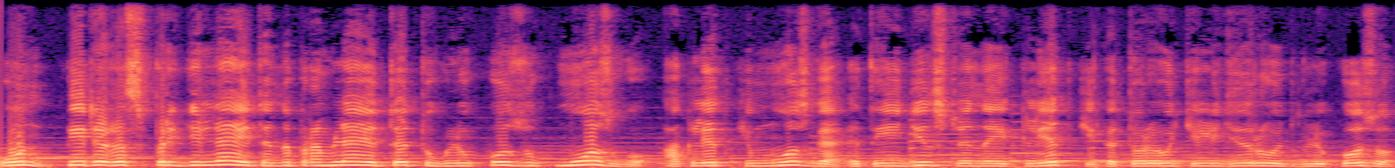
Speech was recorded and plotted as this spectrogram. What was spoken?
Он перераспределяет и направляет эту глюкозу к мозгу, а клетки мозга – это единственные клетки, которые утилизируют глюкозу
